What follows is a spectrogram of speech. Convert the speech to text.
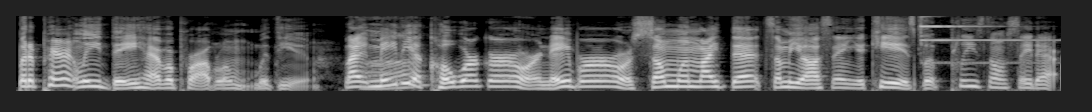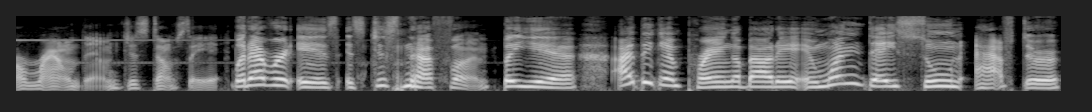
but apparently they have a problem with you. Like uh-huh. maybe a coworker or a neighbor or someone like that. Some of y'all saying your kids, but please don't say that around them. Just don't say it. Whatever it is, it's just not fun. But yeah, I began praying about it, and one day soon after,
